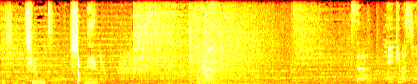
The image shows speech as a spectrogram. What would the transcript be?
可是一切物质消灭。さあ行きましょう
